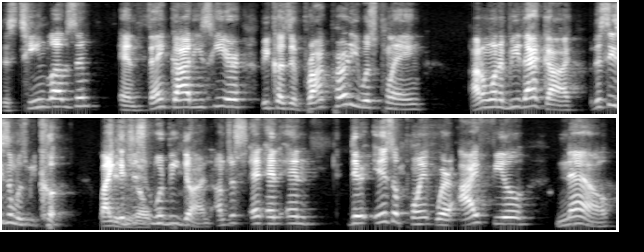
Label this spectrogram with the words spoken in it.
This team loves him. And thank God he's here because if Brock Purdy was playing, I don't want to be that guy, but this season was we could. Like it just would be done. I'm just and and and there is a point where I feel now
